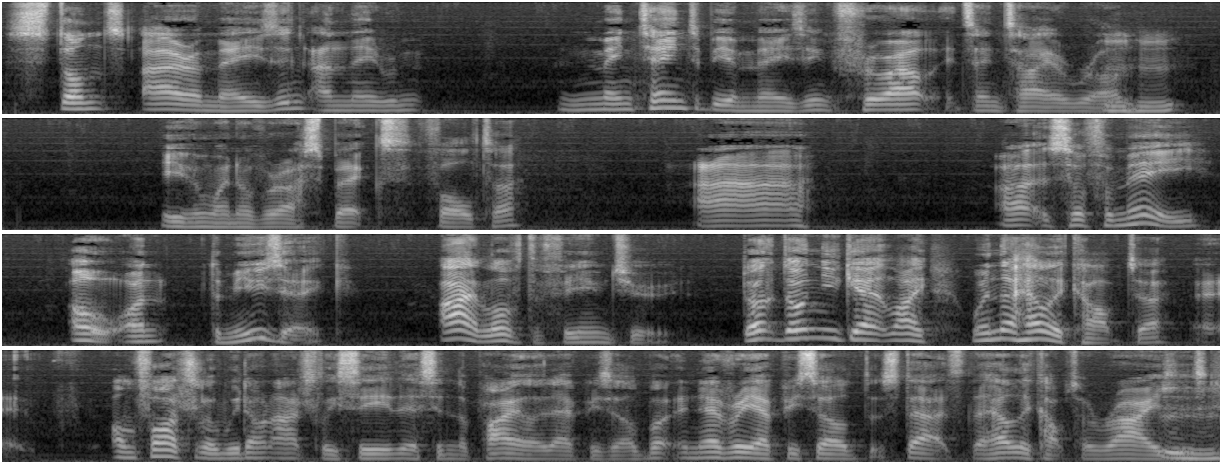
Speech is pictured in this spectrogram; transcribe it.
Stunts are amazing, and they rem- maintain to be amazing throughout its entire run, hmm even when other aspects falter. Uh, uh, so for me, oh, and the music, I love the theme tune. Don't don't you get like when the helicopter? Uh, unfortunately, we don't actually see this in the pilot episode, but in every episode that starts, the helicopter rises, Mhm.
